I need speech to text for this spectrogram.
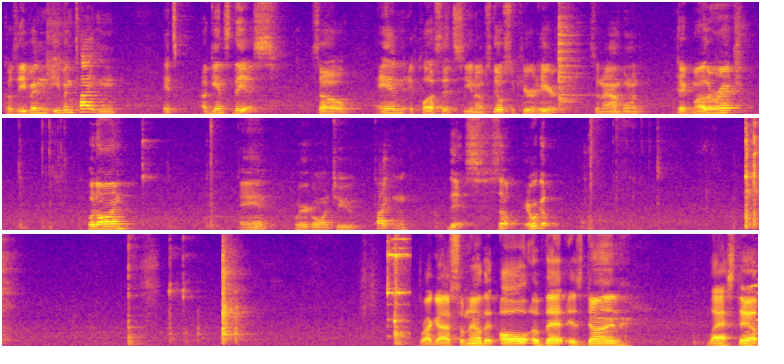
because even even tighten, it's against this. So, and it, plus it's, you know, still secured here. So now I'm gonna take my other wrench, put on, and we're going to tighten this. So here we go. Right guys, so now that all of that is done, last step,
